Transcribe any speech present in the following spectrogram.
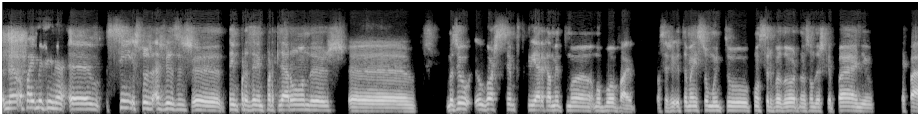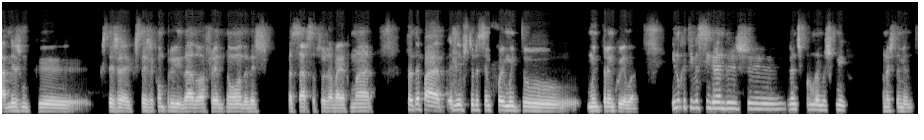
Não, pá, imagina, sim, as pessoas às vezes têm prazer em partilhar ondas, mas eu, eu gosto sempre de criar realmente uma, uma boa vibe. Ou seja, eu também sou muito conservador nas ondas que apanho, epá, mesmo que, que, esteja, que esteja com prioridade ou à frente na onda, deixe passar se a pessoa já vai arrumar. Portanto, epá, a minha postura sempre foi muito, muito tranquila. E nunca tive assim grandes, eh, grandes problemas comigo, honestamente.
